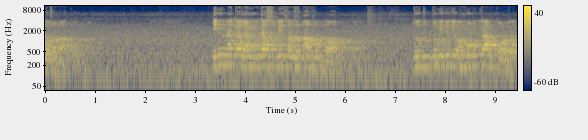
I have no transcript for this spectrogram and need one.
করো না। তুমি যদি অহংকার করো,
